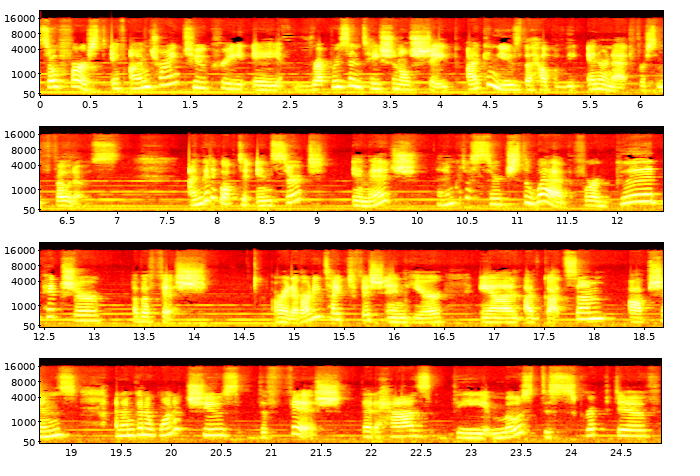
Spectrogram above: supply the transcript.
So first, if I'm trying to create a representational shape, I can use the help of the internet for some photos. I'm going to go up to Insert, Image, and I'm going to search the web for a good picture of a fish. All right, I've already typed fish in here, and I've got some options, and I'm going to want to choose the fish that has the most descriptive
